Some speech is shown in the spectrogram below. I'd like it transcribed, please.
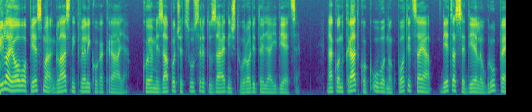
Bila je ovo pjesma Glasnik velikoga kralja, kojom je započet susret u zajedništvu roditelja i djece. Nakon kratkog uvodnog poticaja, djeca se dijele u grupe,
